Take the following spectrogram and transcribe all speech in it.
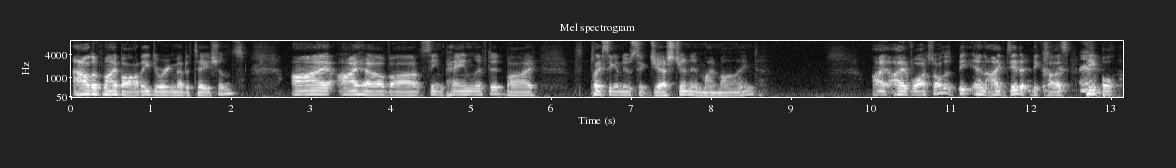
out of my body during meditations. I I have uh, seen pain lifted by placing a new suggestion in my mind. I, I've watched all this, and I did it because people,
